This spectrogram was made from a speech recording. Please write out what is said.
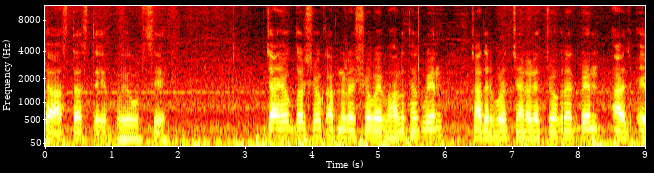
তা আস্তে আস্তে হয়ে উঠছে। যাই হোক দর্শক, আপনারা সবাই ভালো থাকবেন চাঁদের বড় চ্যানেলে চোখ রাখবেন। আজ এ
